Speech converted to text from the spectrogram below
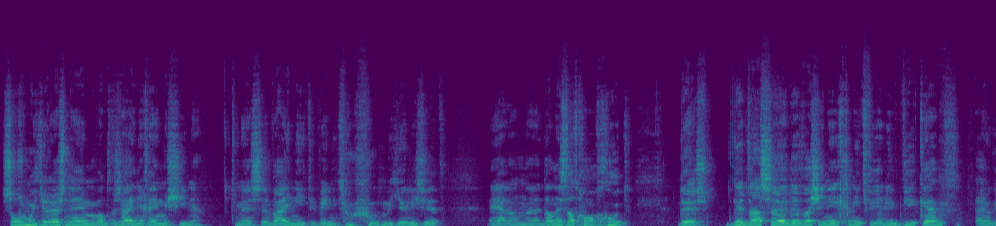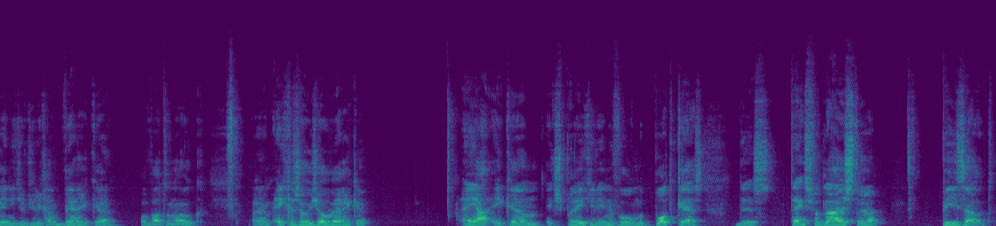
soms moet je rust nemen, want we zijn geen machine. Tenminste, wij niet. Ik weet niet hoe het met jullie zit. En ja, dan, dan is dat gewoon goed. Dus, dit was, dit was. Geniet van jullie weekend. En ik weet niet of jullie gaan werken of wat dan ook. Um, ik ga sowieso werken. En ja, ik, um, ik spreek jullie in de volgende podcast. Dus, thanks voor het luisteren. Peace out.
